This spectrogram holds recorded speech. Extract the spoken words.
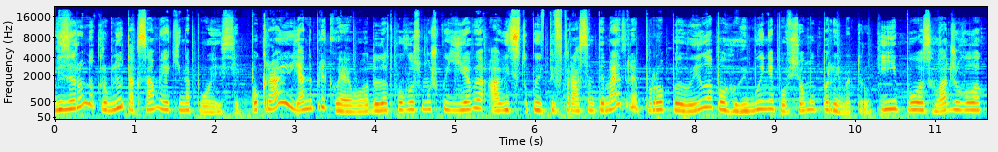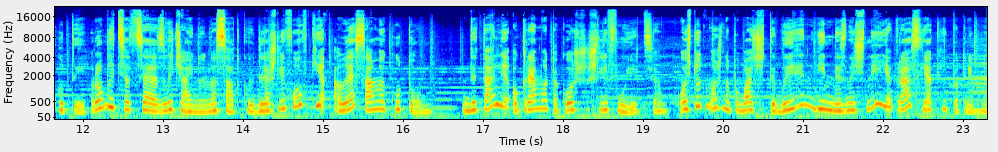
Візерунок роблю так само, як і на поясі. По краю я не приклеювала додаткову смужку Єви, а відступив 1,5 см, пропилила поглиблення по всьому периметру і позгладжувала кути. Робиться це звичайною насадкою для шліфовки, але саме кутом. Деталі окремо також шліфуються. Ось тут можна побачити вигин, він незначний, якраз як і потрібно.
